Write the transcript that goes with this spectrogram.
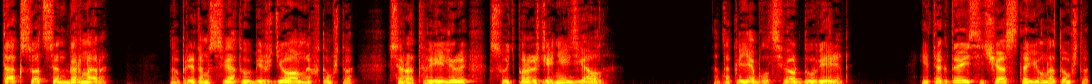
таксу от Сен-Бернара, но при этом свято убежденных в том, что сиротвейлеры — суть порождения дьявола. Однако я был твердо уверен, и тогда и сейчас стою на том, что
